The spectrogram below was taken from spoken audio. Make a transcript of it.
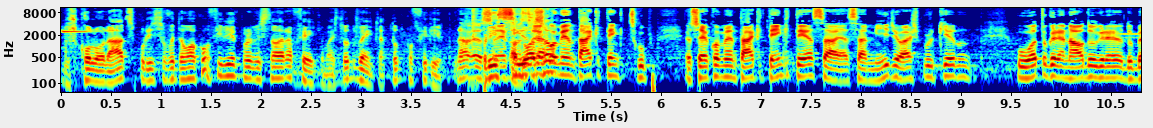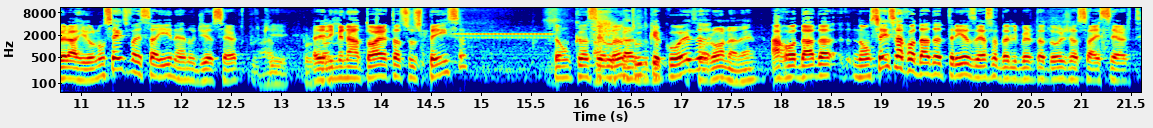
dos Colorados, por isso eu vou dar uma conferida para ver se não era fake, mas tudo bem, tá tudo conferido. Não, eu Precisa... só, ia, eu só ia comentar que tem que, desculpa, eu só ia comentar que tem que ter essa, essa mídia, eu acho porque o outro Grenal do, do Beira Rio, não sei se vai sair, né, no dia certo, porque ah, por a eliminatória está suspensa. Estão cancelando ah, tudo que é coisa. Corona, né? A rodada. Não sei se a rodada 3, essa da Libertadores, já sai certa.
